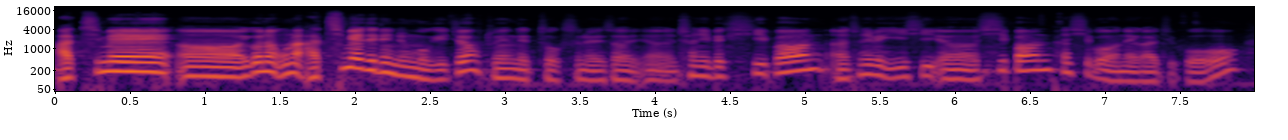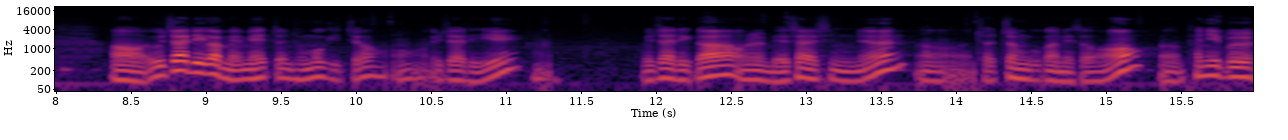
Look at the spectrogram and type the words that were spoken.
아침에 어 이거는 오늘 아침에 드린 종목이죠. 동행 네트워크스는 그래서 어, 1210원, 아, 1220 어, 10원, 80원 해 가지고 어, 요 자리가 매매했던 종목이죠. 어, 요 자리. 음, 요 자리가 오늘 매수할 수 있는 어, 저점 구간에서 어, 편입을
